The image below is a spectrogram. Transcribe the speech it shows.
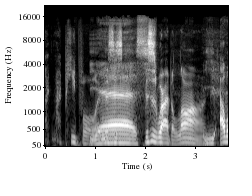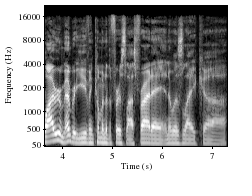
like my people. And this Yes. is this is where I belong. Y- uh, well, I remember you even coming to the first last Friday, and it was like, uh,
